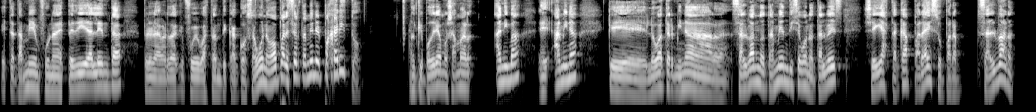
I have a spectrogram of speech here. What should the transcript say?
Esta también fue una despedida lenta, pero la verdad que fue bastante cacosa. Bueno, va a aparecer también el pajarito, al que podríamos llamar Anima, eh, Amina, que lo va a terminar salvando también. Dice, bueno, tal vez llegué hasta acá para eso, para salvar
